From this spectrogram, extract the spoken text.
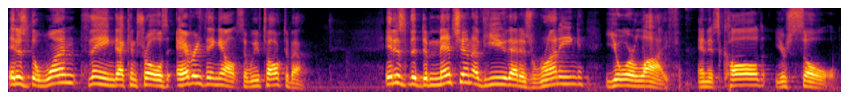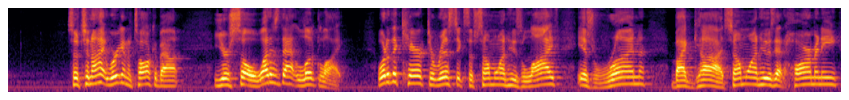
It is the one thing that controls everything else that we've talked about. It is the dimension of you that is running your life, and it's called your soul. So, tonight we're going to talk about your soul. What does that look like? What are the characteristics of someone whose life is run by God? Someone who is at harmony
